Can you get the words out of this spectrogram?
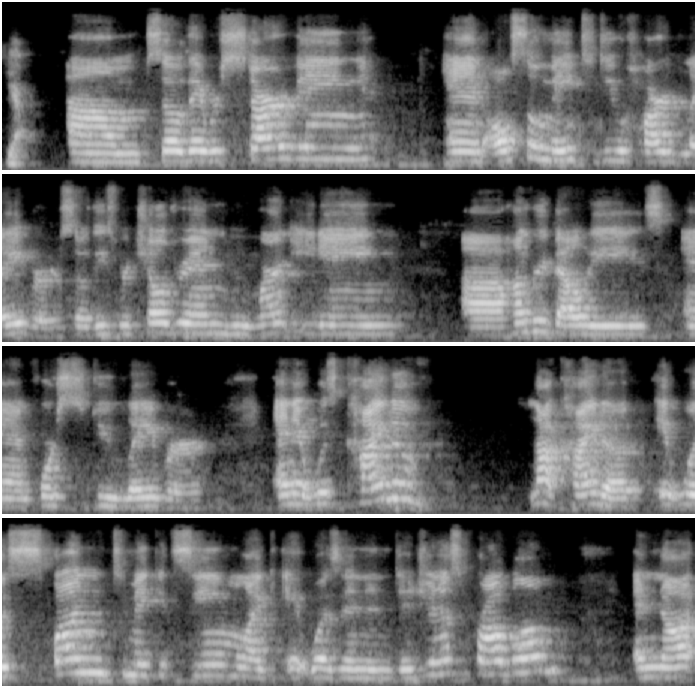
Yeah. Um, so they were starving and also made to do hard labor. So these were children who weren't eating, uh, hungry bellies, and forced to do labor. And it was kind of, not kind of, it was spun to make it seem like it was an indigenous problem and not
